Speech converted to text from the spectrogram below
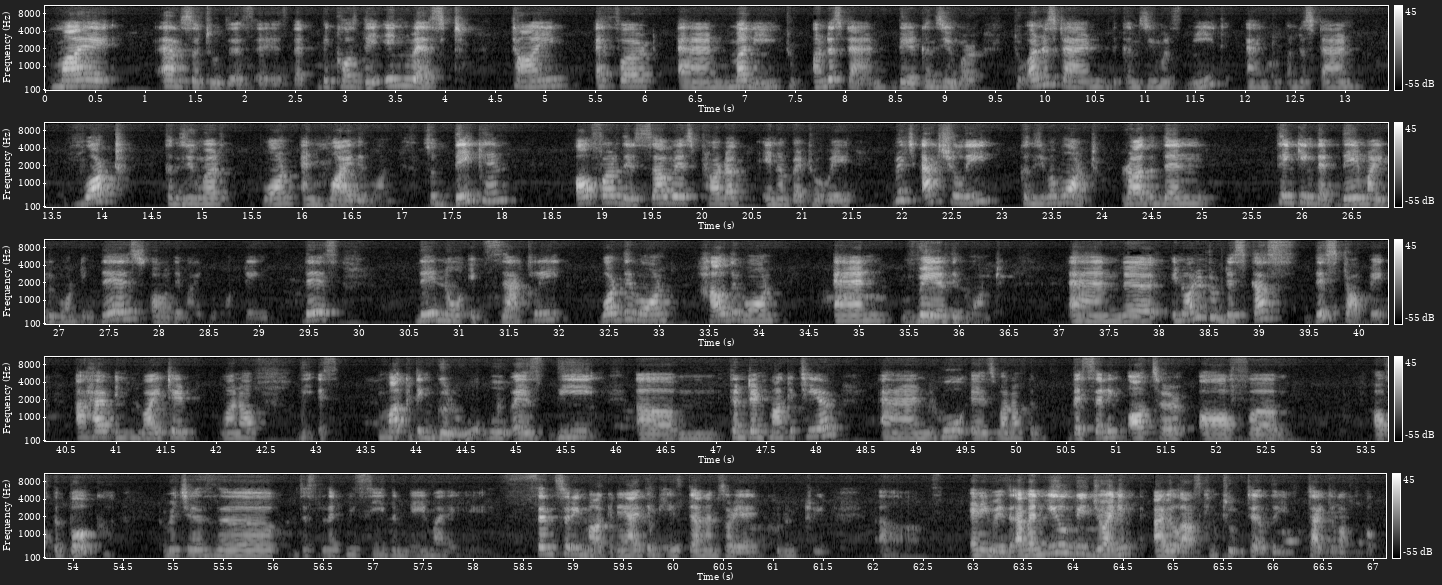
my answer to this is that because they invest time effort and money to understand their consumer to understand the consumer's need and to understand what consumers want and why they want. So they can offer their service product in a better way, which actually consumer want rather than thinking that they might be wanting this or they might be wanting this. They know exactly what they want, how they want, and where they want. And uh, in order to discuss this topic, I have invited one of the marketing guru who is the um, content marketeer and who is one of the best-selling author of um, of the book which is uh, just let me see the name. I sensory marketing. I think he's done. I'm sorry i couldn't read. Uh, anyways uh, when he'll be joining i will ask him to tell the title of the book.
